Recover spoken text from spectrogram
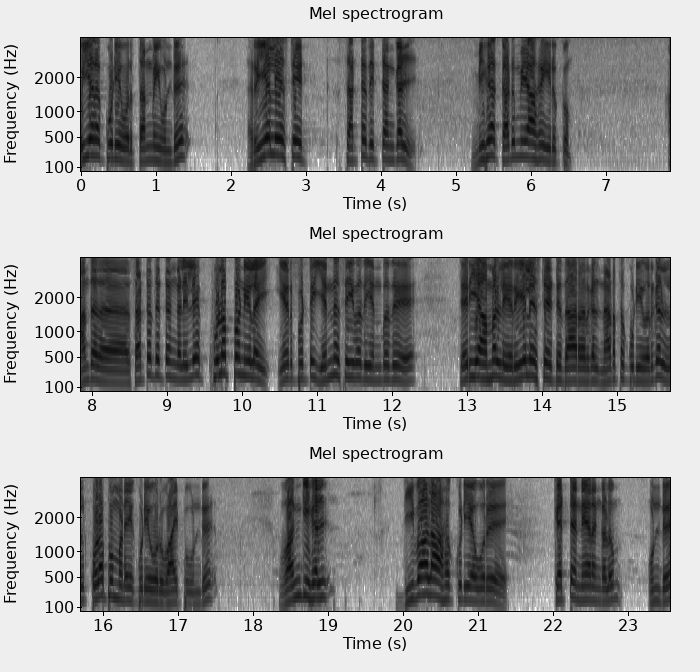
உயரக்கூடிய ஒரு தன்மை உண்டு. ரியல் எஸ்டேட் சட்டத்திட்டங்கள் மிக கடுமையாக இருக்கும். அந்த சட்டத்திட்டங்களிலே குழப்ப நிலை ஏற்பட்டு என்ன செய்வது என்பது தெரியாமல் ரியல் எஸ்டேட்டுதாரர்கள் நடத்தக்கூடியவர்கள் குழப்பம் அடையக்கூடிய ஒரு வாய்ப்பு உண்டு. வங்கிகள் திவாலாகக்கூடிய ஒரு கெட்ட நேரங்களும் உண்டு.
